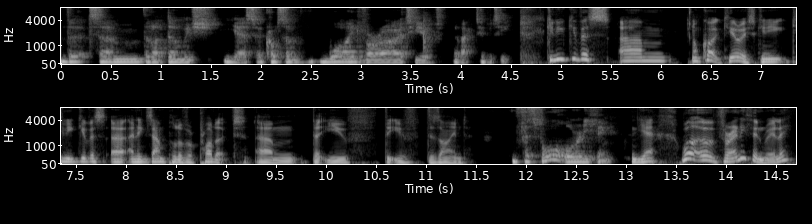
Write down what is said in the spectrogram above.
that um, that I've done, which yes, across a wide variety of, of activity. Can you give us? Um, I'm quite curious. Can you can you give us uh, an example of a product um, that you've that you've designed for sport or anything? Yeah, well, uh, for anything really.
